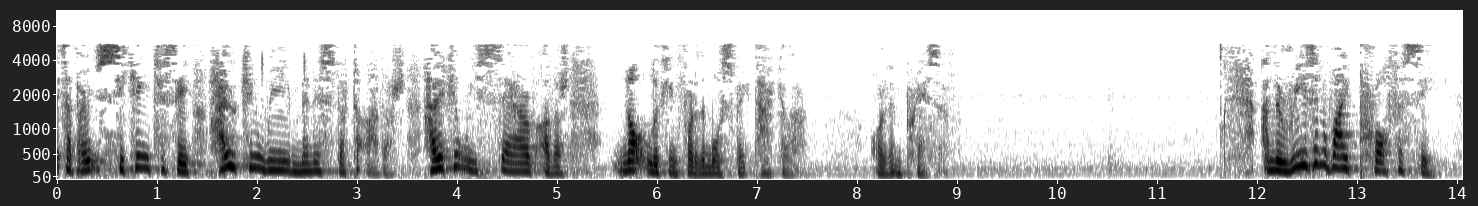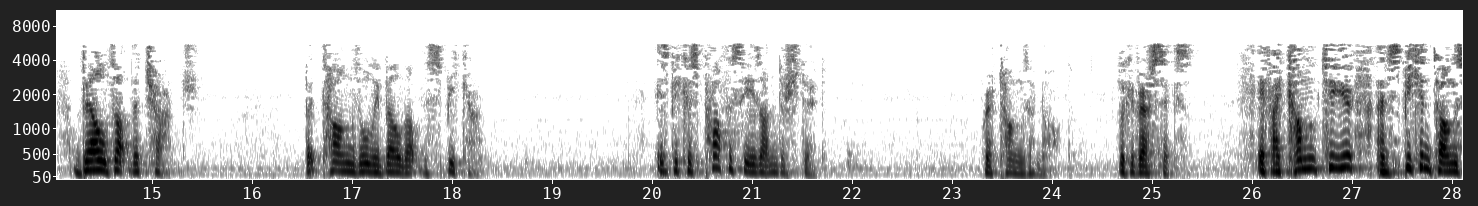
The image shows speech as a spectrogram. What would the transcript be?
It's about seeking to say, how can we minister to others? How can we serve others? Not looking for the most spectacular or the impressive. And the reason why prophecy builds up the church, but tongues only build up the speaker, is because prophecy is understood where tongues are not. Look at verse 6. If I come to you and speak in tongues,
